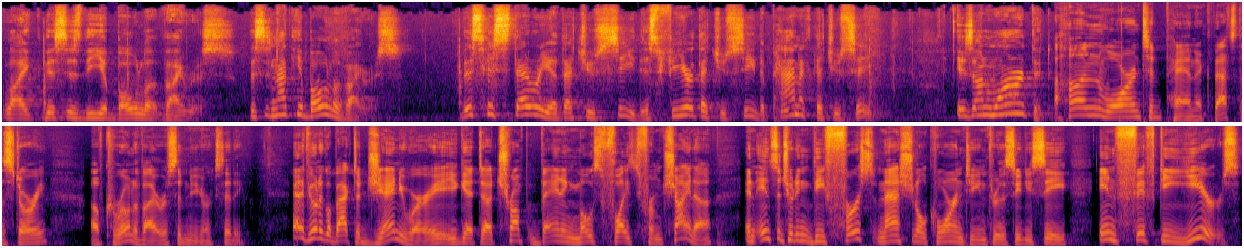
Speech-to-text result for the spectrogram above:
like this is the Ebola virus. This is not the Ebola virus. This hysteria that you see, this fear that you see, the panic that you see, is unwarranted. Unwarranted panic. That's the story of coronavirus in New York City. And if you want to go back to January, you get uh, Trump banning most flights from China and instituting the first national quarantine through the CDC in 50 years.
